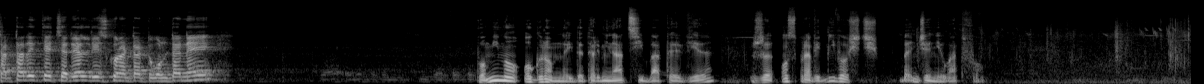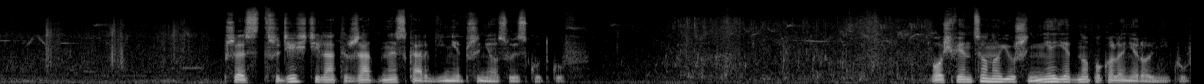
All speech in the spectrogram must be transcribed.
చట్టరీత్యా చర్యలు తీసుకునేటట్టు ఉంటేనే Pomimo ogromnej determinacji Bate wie, że o sprawiedliwość będzie niełatwo. Przez 30 lat żadne skargi nie przyniosły skutków. Poświęcono już niejedno pokolenie rolników.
